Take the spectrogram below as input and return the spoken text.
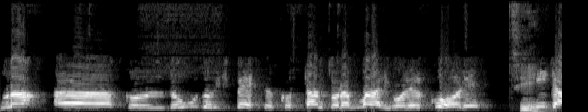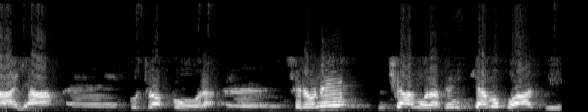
ma eh, il dovuto rispetto e con tanto rammarico nel cuore, sì. in Italia eh, purtroppo ora, eh, se non è, diciamo, la pensiamo quasi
